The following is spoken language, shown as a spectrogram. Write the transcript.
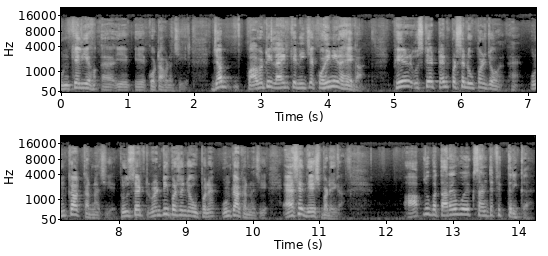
उनके लिए ये, ये कोटा होना चाहिए। जब पॉवर्टी लाइन के नीचे कोई नहीं रहेगा फिर उसके टेन परसेंट ऊपर जो है उनका करना चाहिए। फिर उससे ट्वेंटी परसेंट जो ऊपर है उनका करना चाहिए। ऐसे देश बढ़ेगा। आप जो बता रहे हैं वो एक साइंटिफिक तरीका है।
